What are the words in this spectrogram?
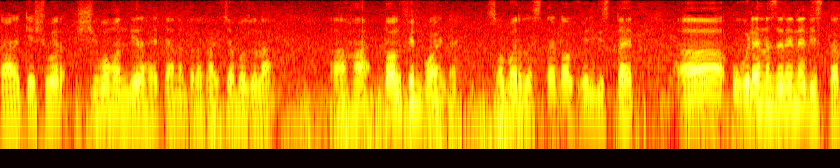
ताळकेश्वर शिवमंदिर आहे. त्यानंतर खालच्या बाजूला हा डॉल्फिन पॉईंट आहे. जबरदस्त डॉल्फिन दिसत आहेत उघड्या नजरेने दिसतात.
